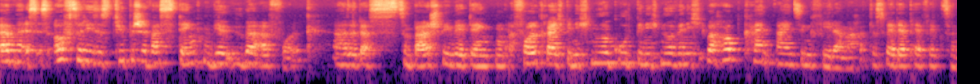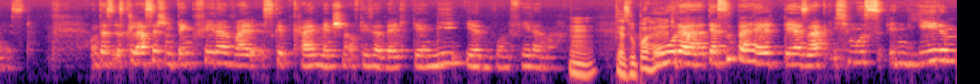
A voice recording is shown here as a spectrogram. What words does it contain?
Ähm, es ist oft so dieses typische, was denken wir über Erfolg? Also, dass zum Beispiel wir denken, erfolgreich bin ich nur gut, bin ich nur, wenn ich überhaupt keinen einzigen Fehler mache. Das wäre der Perfektionist. Und das ist klassisch ein Denkfehler, weil es gibt keinen Menschen auf dieser Welt, der nie irgendwo einen Fehler macht. Mhm. Der Superheld? Oder der Superheld, der sagt, ich muss in jedem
